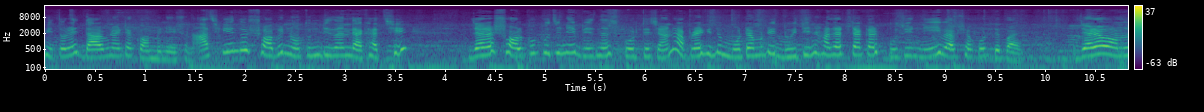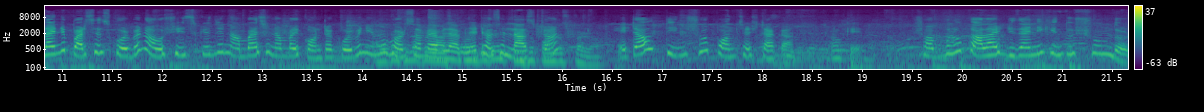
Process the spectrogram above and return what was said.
ভিতরে দারুণ একটা কম্বিনেশন আজকে কিন্তু সবই নতুন ডিজাইন দেখাচ্ছি। যারা স্বল্প পুঁজি নিয়ে বিজনেস করতে চান আপনারা কিন্তু মোটামুটি দুই তিন হাজার টাকার পুঁজি নিয়েই ব্যবসা করতে পারেন। যারা অনলাইনে পারচেস করবেন অবশ্যই স্ক্রিন যে নাম্বার আছে নাম্বারে কন্ট্যাক্ট করবেন ইমো হোয়াটসঅ্যাপ হচ্ছে অ্যাভেলেবেল এটা হচ্ছে লাস্ট ওয়ান এটাও তিনশো পঞ্চাশ টাকা। ওকে সবগুলো কালার ডিজাইনই কিন্তু সুন্দর।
